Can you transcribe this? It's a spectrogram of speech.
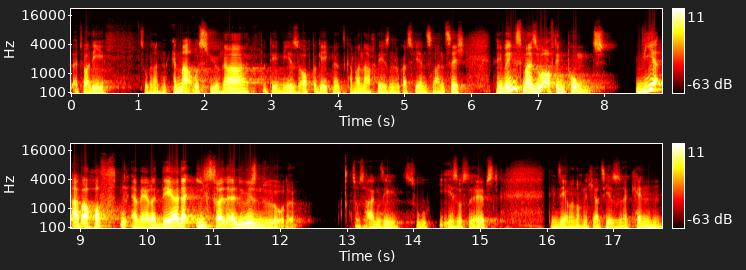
Etwa die sogenannten Emmaus-Jünger, denen Jesus auch begegnet, kann man nachlesen, Lukas 24. Wir bringen es mal so auf den Punkt. Wir aber hofften, er wäre der, der Israel erlösen würde. So sagen sie zu Jesus selbst, den sie aber noch nicht als Jesus erkennen.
